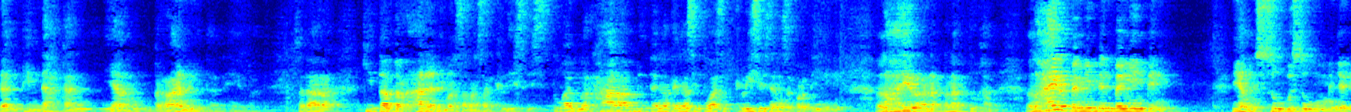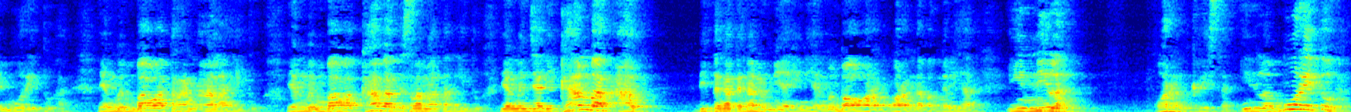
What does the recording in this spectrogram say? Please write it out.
dan tindakan yang berani dan hebat. Saudara, kita berada di masa-masa krisis. Tuhan berharap di tengah-tengah situasi krisis yang seperti ini lahir anak-anak Tuhan, lahir pemimpin-pemimpin yang sungguh-sungguh menjadi murid Tuhan, yang membawa terang Allah itu, yang membawa kabar keselamatan itu, yang menjadi gambar Allah di tengah-tengah dunia ini, yang membawa orang-orang dapat melihat inilah orang Kristen, inilah murid Tuhan,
